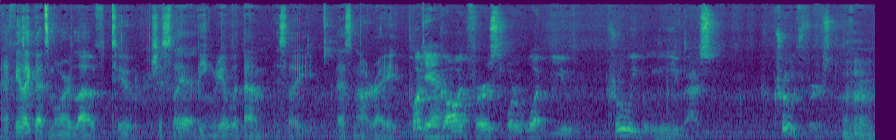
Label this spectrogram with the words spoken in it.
And I feel like that's more love too. It's just like Yeah. being real with them. It's like that's not right. Put Yeah. God first, or what you truly believe as truth 1st Mhm.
